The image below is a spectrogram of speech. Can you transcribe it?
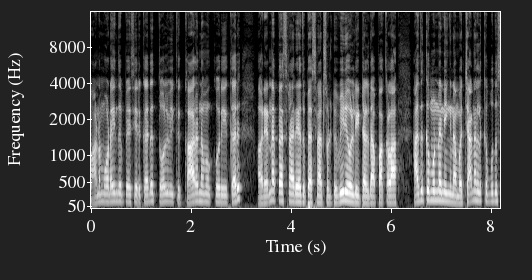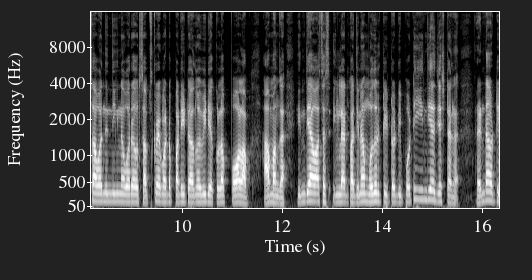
மனம் உடைந்து பேசியிருக்காரு. தோல்விக்கு காரணமும் கூறியிருக்காரு. அவர் என்ன பேசுனார் எது பேசினார் சொல்லிட்டு வீடியோ டீட்டெயில்டாக பார்க்கலாம். அதுக்கு முன்னே நீங்கள் நம்ம சேனலுக்கு புதுசாக வந்திருந்தீங்கன்னா ஒரு ஒரு சப்ஸ்கிரைப் மட்டும் பண்ணிட்டு வாங்க. வீடியோக்குள்ளே போகலாம். ஆமாங்க. இந்தியா வர்சஸ் இங்கிலாந்து பார்த்தீங்கன்னா முதல் டி ட்வெண்ட்டி போட்டி இந்தியா ஜெயிச்சிட்டாங்க ரெண்டாவது டி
